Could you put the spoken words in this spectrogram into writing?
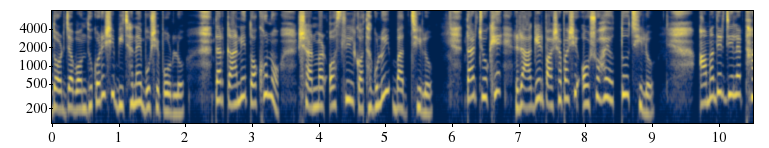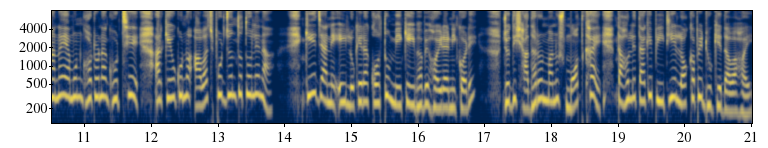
দরজা বন্ধ করে সে বিছানা বিছানায় বসে পড়ল। তার কানে তখনও শর্মার অশ্লীল কথাগুলোই বাজছিল। তার চোখে রাগের পাশাপাশি অসহায়ত্বও ছিল। আমাদের জেলার থানায় এমন ঘটনা ঘটছে, আর কেউ কোনো আওয়াজ পর্যন্ত তোলে না। কে জানে এই লোকেরা কত মেয়েকে এইভাবে হয়রানি করে? যদি সাধারণ মানুষ মদ খায়, তাহলে তাকে পিটিয়ে লকআপে ঢুকিয়ে দেওয়া হয়।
